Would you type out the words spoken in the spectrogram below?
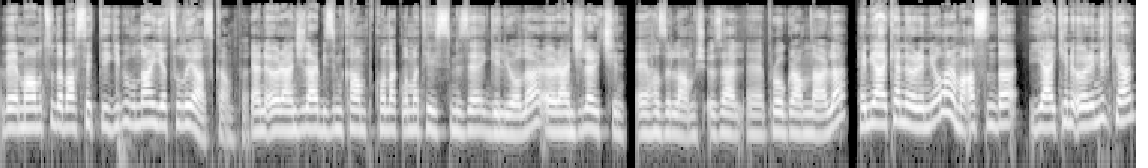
Ve Mahmut'un da bahsettiği gibi bunlar yatılı yaz kampı. Yani öğrenciler bizim kamp konaklama tesisimize geliyorlar. Öğrenciler için e, hazırlanmış özel e, programlarla. Hem yelken öğreniyorlar ama aslında yelkeni öğrenirken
